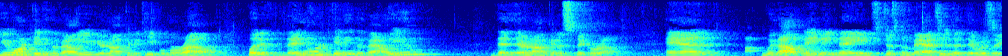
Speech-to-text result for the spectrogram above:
you aren't getting the value, you're not going to keep them around. But if they aren't getting the value, then they're not going to stick around. And uh, without naming names, just imagine that there was a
